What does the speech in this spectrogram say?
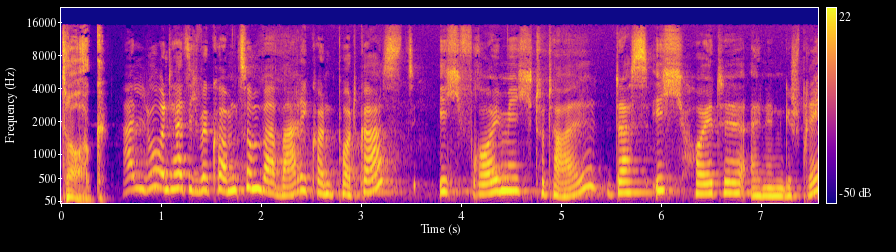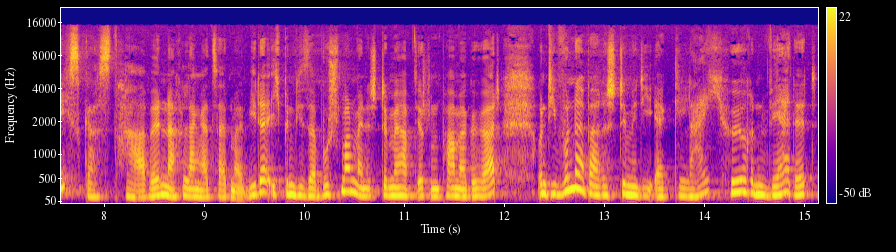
Talk. Hallo und herzlich willkommen zum Bavaricon Podcast. Ich freue mich total, dass ich heute einen Gesprächsgast habe, nach langer Zeit mal wieder. Ich bin Lisa Buschmann, meine Stimme habt ihr schon ein paar Mal gehört. Und die wunderbare Stimme, die ihr gleich hören werdet,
